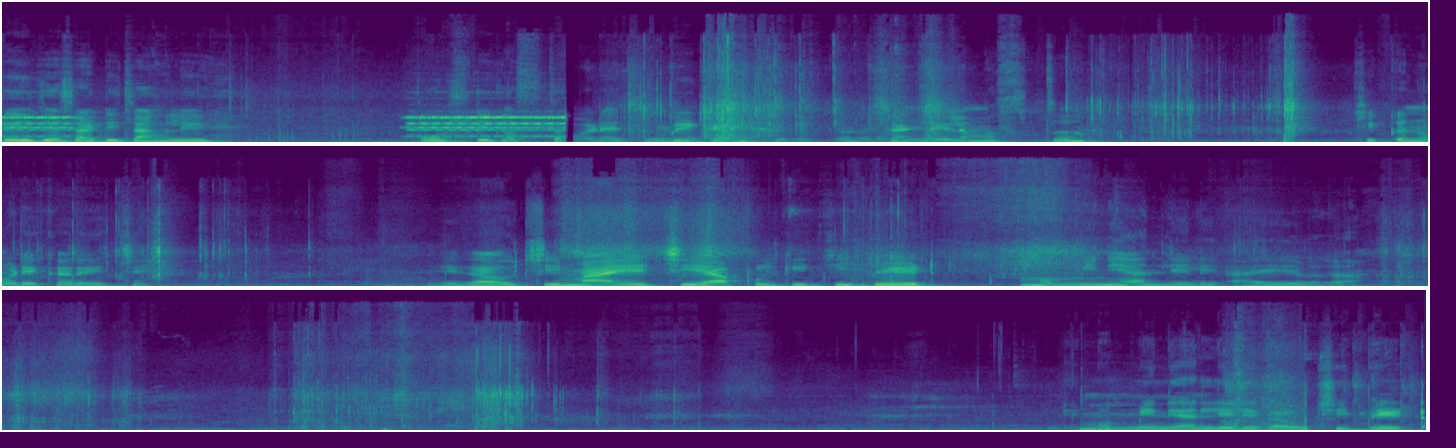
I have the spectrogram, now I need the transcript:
पेजेसाठी चांगले पौष्टिक असतात. वड्याचं पीठ आहे. संडेला मस्त चिकन वडे करायचे. हे गावची मायेची आपुलकीची भेट मम्मीने आणलेली आहे बघा. मम्मीने आणलेली गावची भेट.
